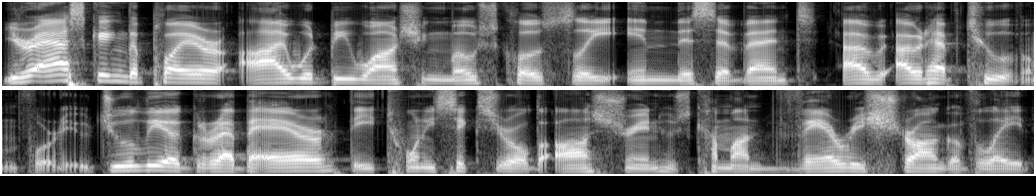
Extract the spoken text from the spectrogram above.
you're asking the player I would be watching most closely in this event. I, w- I would have two of them for you. Julia Grabher, the 26 year old Austrian who's come on very strong of late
